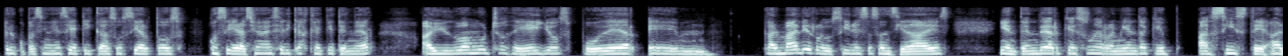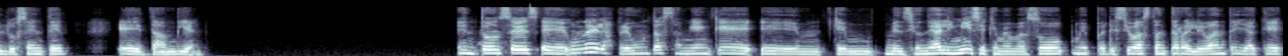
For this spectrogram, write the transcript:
preocupaciones éticas o ciertas consideraciones éticas que hay que tener, ayudó a muchos de ellos poder em, calmar y reducir esas ansiedades y entender que es una herramienta que asiste al docente también. Entonces, eh, una de las preguntas también que, em, que mencioné al inicio, que me, me pareció bastante relevante, ya que,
